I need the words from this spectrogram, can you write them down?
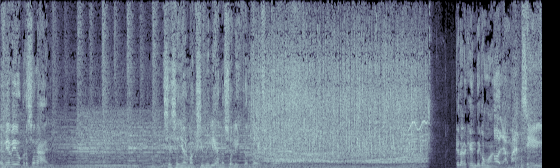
Es mi amigo personal. Es el señor Maximiliano Solís con todos. ¿Qué tal, gente? ¿Cómo andan? Hola, Maxi.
